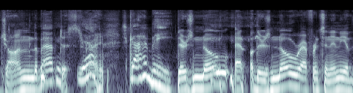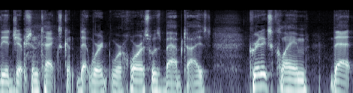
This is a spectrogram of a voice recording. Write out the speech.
John the Baptist, Yeah. right? It's got to be. There's no at, there's no reference in any of the Egyptian texts that where where Horus was baptized. Critics claim that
